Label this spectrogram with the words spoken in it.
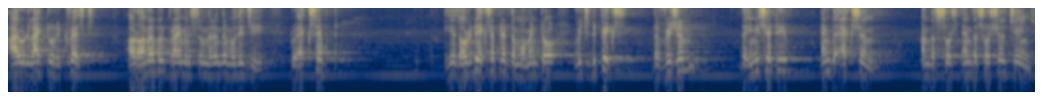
I would like to request our Honorable Prime Minister Narendra Modi ji to accept, he has already accepted the memento which depicts the vision, the initiative and the action and the, so and the social change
